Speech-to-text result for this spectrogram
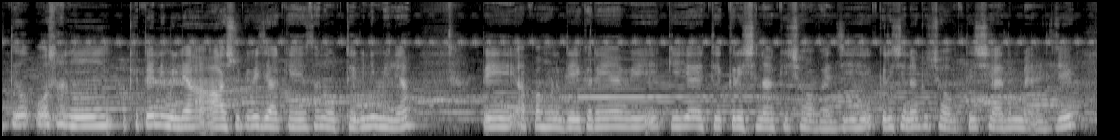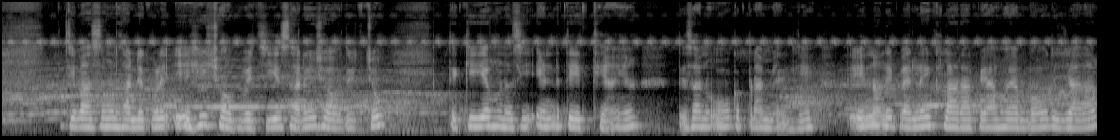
ਤੇ ਉਹ ਸਾਨੂੰ ਕਿਤੇ ਨਹੀਂ ਮਿਲਿਆ। ਆਸ਼ੁਕ ਵੀ ਜਾ ਕੇ ਸਾਨੂੰ ਉੱਥੇ ਵੀ ਨਹੀਂ ਮਿਲਿਆ। ਤੇ ਆਪਾਂ ਹੁਣ ਦੇਖ ਰਹੇ ਹਾਂ ਵੀ ਕੀ ਹੈ। ਇੱਥੇ ਕ੍ਰਿਸ਼ਨਾ ਕੀ ਸ਼ੌਪ ਹੈ ਜੀ ਇਹ। ਕ੍ਰਿਸ਼ਨਾ ਕੀ ਸ਼ੌਪ ਤੇ ਸ਼ਾਇਦ ਮਿਲ ਜੇ। ਤੇ ਬਸ ਹੁਣ ਸਾਡੇ ਕੋਲ ਇਹੀ ਸ਼ੌਪ ਵਿੱਚ ਹੀ ਹੈ ਸਾਰੀਆਂ ਸ਼ੌਪ ਦੇ ਵਿੱਚੋਂ। ਤੇ ਕੀ ਹੈ ਹੁਣ ਅਸੀਂ ਐਂਡ ਤੇ ਇੱਥੇ ਆਏ ਹਾਂ ਤੇ ਸਾਨੂੰ ਉਹ ਕੱਪੜਾ ਮਿਲ ਜੇ। ਤੇ ਇਹਨਾਂ ਦੇ ਪਹਿਲਾਂ ਹੀ ਖਲਾਰਾ ਪਿਆ ਹੋਇਆ ਬਹੁਤ ਜ਼ਿਆਦਾ।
